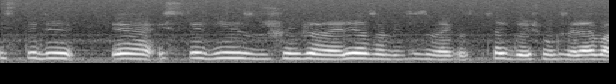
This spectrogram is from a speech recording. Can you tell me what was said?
İstedi, e, istediğiniz düşünceleri yazabilirsiniz arkadaşlar. Görüşmek üzere. Bye.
